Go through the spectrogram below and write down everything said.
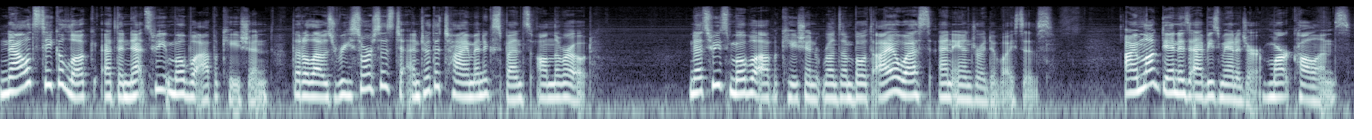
Now let's take a look at the NetSuite mobile application that allows resources to enter the time and expense on the road. NetSuite's mobile application runs on both iOS and Android devices. I'm logged in as Abby's manager, Mark Collins.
